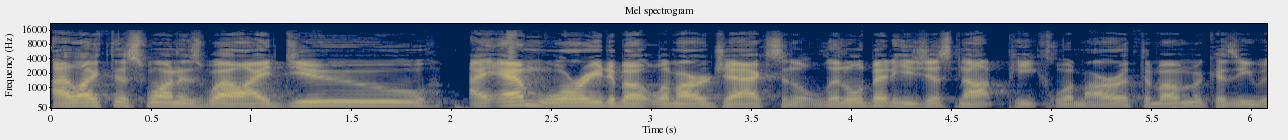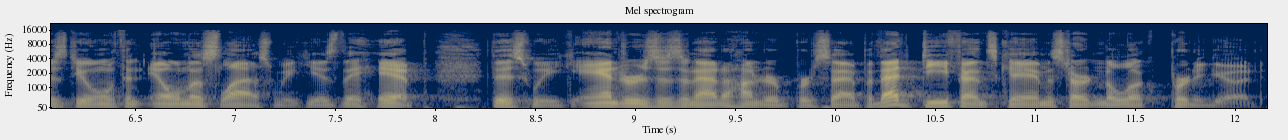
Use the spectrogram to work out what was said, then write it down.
I like this one as well. I do. I am worried about Lamar Jackson a little bit. He's just not peak Lamar at the moment because he was dealing with an illness last week. He has the hip this week. Andrews isn't at 100%, but that defense came is starting to look pretty good.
